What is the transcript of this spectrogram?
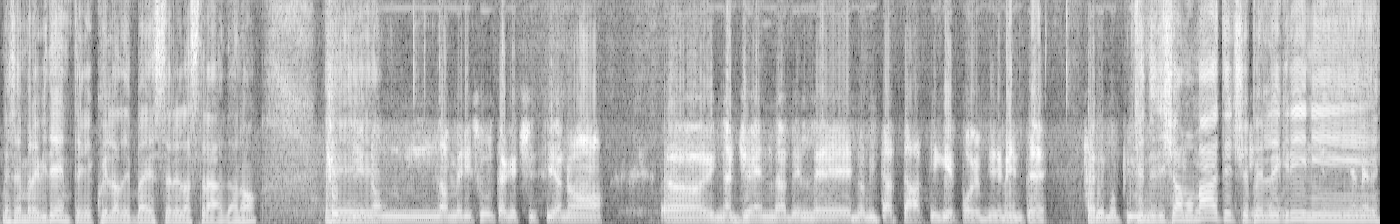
mi sembra evidente che quella debba essere la strada no? Sì, e... non, non, mi risulta che ci siano uh, in agenda delle novità tattiche poi ovviamente saremo più quindi diciamo Matic, Pellegrini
